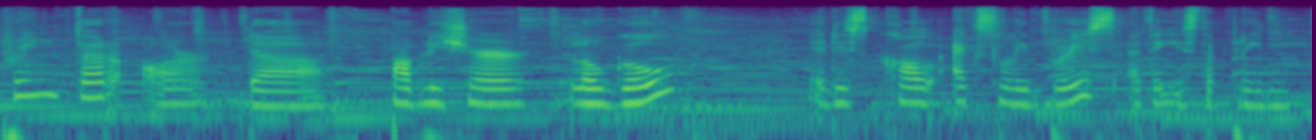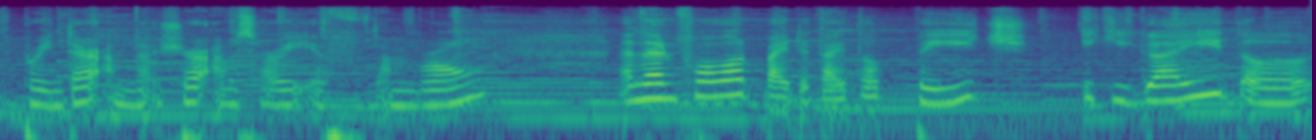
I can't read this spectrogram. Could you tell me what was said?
printer or the publisher logo. It is called Ex Libris. I think it's the printer. I'm not sure. I'm sorry if I'm wrong. And then followed by the title page Ikigai, the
